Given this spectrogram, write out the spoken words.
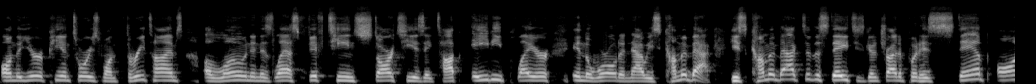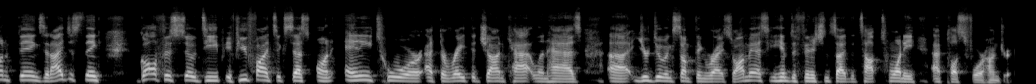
on the European tour, he's won three times alone in his last 15 starts. He is a top 80 player in the world, and now he's coming back. He's coming back to the States. He's going to try to put his stamp on things. And I just think golf is so deep. If you find success on any tour at the rate that John Catlin has, uh, you're doing something right. So I'm asking him to finish inside the top 20 at plus 400.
